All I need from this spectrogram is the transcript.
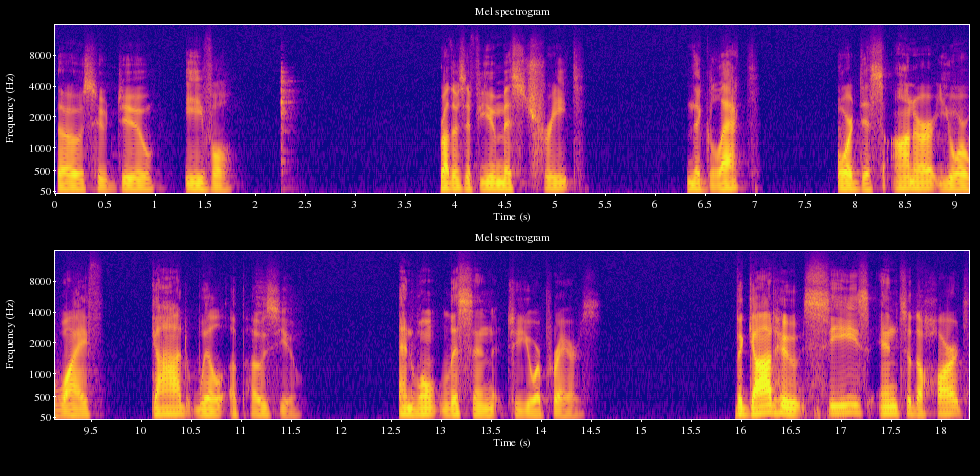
those who do evil. Brothers, if you mistreat, neglect, or dishonor your wife, God will oppose you and won't listen to your prayers. The God who sees into the heart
